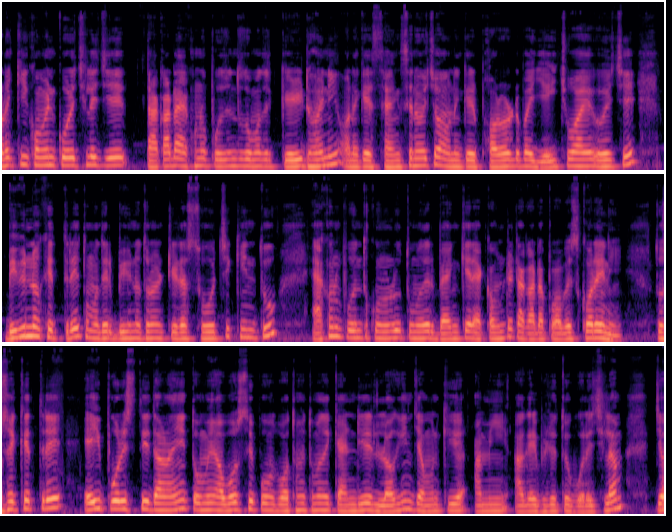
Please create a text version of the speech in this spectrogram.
অনেকেই কমেন্ট করেছিলে যে টাকাটা এখনও পর্যন্ত তোমাদের ক্রেডিট হয়নি। অনেকের স্যাংশন হয়েছে, অনেকের ফরওয়ার্ড বা এইচ ওয়াই হয়েছে। বিভিন্ন ক্ষেত্রে তোমাদের বিভিন্ন ধরনের ট্রেডার শো হচ্ছে, কিন্তু এখনও পর্যন্ত কোনোরূপ তোমাদের ব্যাংকের অ্যাকাউন্টে টাকাটা প্রবেশ করেনি। তো সেক্ষেত্রে এই পরিস্থিতি দাঁড়ায়, তুমি অবশ্যই প্রথমে তোমাদের ক্যান্ডিডেট লগ ইন যেমন কি আমি আগের ভিডিওতে বলেছিলাম যে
